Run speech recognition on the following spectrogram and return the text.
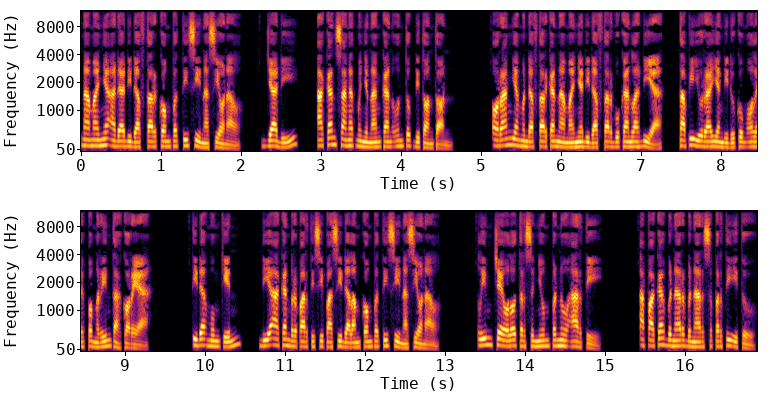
namanya ada di daftar kompetisi nasional. Jadi, akan sangat menyenangkan untuk ditonton. Orang yang mendaftarkan namanya di daftar bukanlah dia, tapi Yura yang didukung oleh pemerintah Korea. Tidak mungkin, dia akan berpartisipasi dalam kompetisi nasional. Lim Cheolo tersenyum penuh arti. Apakah benar-benar seperti itu?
